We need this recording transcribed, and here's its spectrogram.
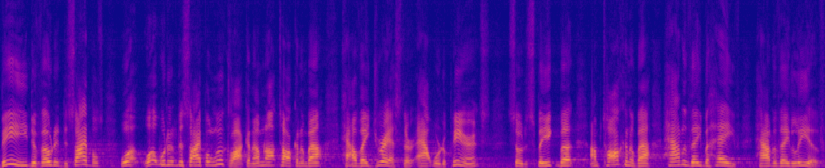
be devoted disciples, what, what would a disciple look like? And I'm not talking about how they dress, their outward appearance, so to speak, but I'm talking about how do they behave? How do they live?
